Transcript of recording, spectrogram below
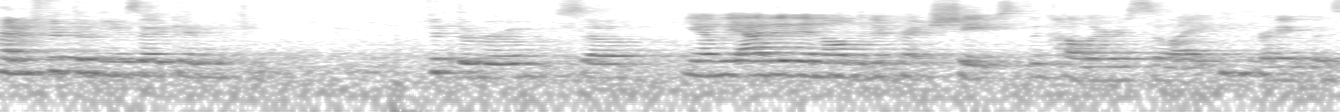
kind of fit the music and fit the room. So Yeah, we added in all the different shapes of the colors. So like gray was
